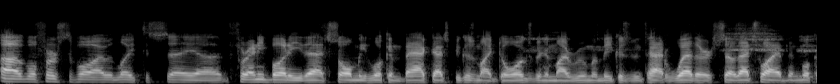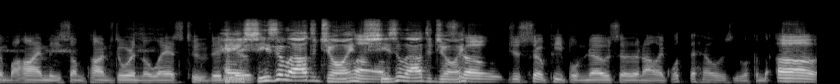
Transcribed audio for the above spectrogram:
Uh, well, first of all, I would like to say uh, for anybody that saw me looking back, that's because my dog's been in my room with me because we've had weather. So that's why I've been looking behind me sometimes during the last two videos. Hey, she's allowed to join. Uh, she's allowed to join. So just so people know, so they're not like, "What the hell is he looking at?" Uh,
